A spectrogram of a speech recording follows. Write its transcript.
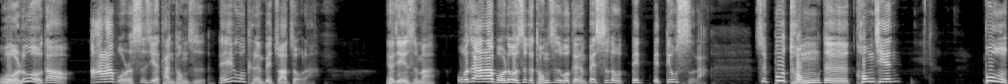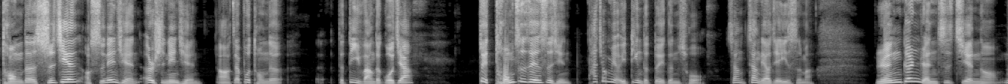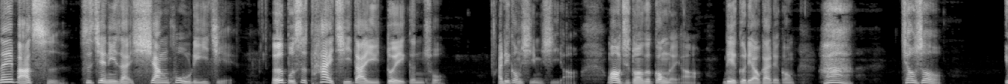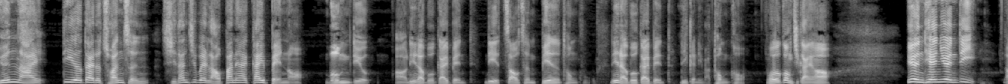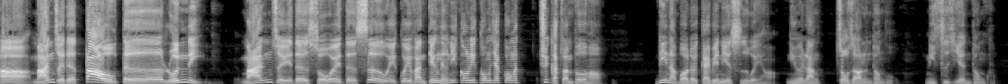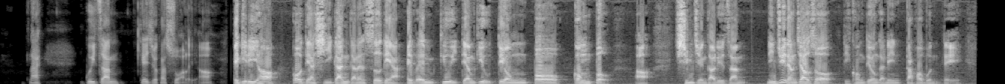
我如果到阿拉伯的世界谈同志，诶，我可能被抓走了，了解意思吗？我在阿拉伯如果是个同志，我可能被石头被被丢死了。所以不同的空间、不同的时间哦，十年前、二十年前啊，在不同的的地方的国家，对同志这件事情，他就没有一定的对跟错。这样这样了解意思吗？人跟人之间哦，那一把尺是建立在相互理解，而不是太期待于对跟错。啊，你讲是不是啊？我有一段个讲了啊，你也个了解的讲啊，教授，原来第二代的传承是咱这位老板的爱改变哦，无唔对啊，你若无改变，你也造成别人的痛苦；你若无改变，你跟你嘛痛苦。我讲一句啊，怨天怨地啊，满嘴的道德伦理，满嘴的所谓的社会规范等等，你讲你讲家讲啊，吹个砖破哈。你哪怕都改变你的思维哈，你会让周遭人痛苦，你自己也很痛苦。来，规章继续甲刷了啊！会记你哈，固定时间甲咱锁定 FM 九一点九中波广播啊，心情交流站林俊良教授伫空中甲您答复问题。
